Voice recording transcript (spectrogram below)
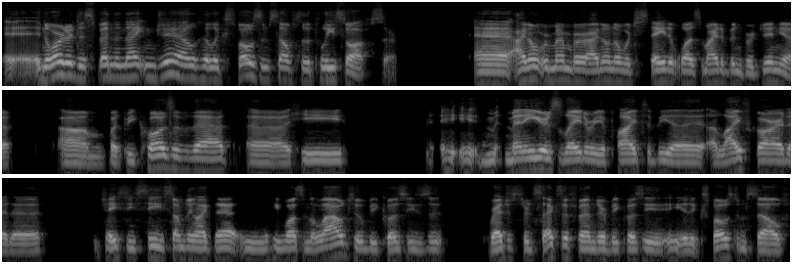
in order to spend the night in jail, he'll expose himself to the police officer. Uh, I don't remember, I don't know which state it was, might have been Virginia. Um, but because of that, uh, he, he, many years later, he applied to be a, a, lifeguard at a JCC, something like that. And he wasn't allowed to because he's a registered sex offender because he, he had exposed himself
